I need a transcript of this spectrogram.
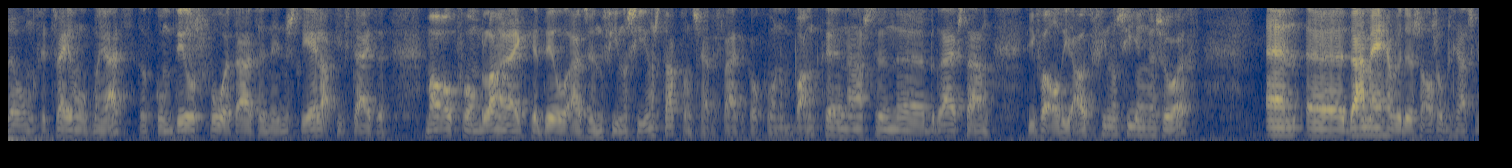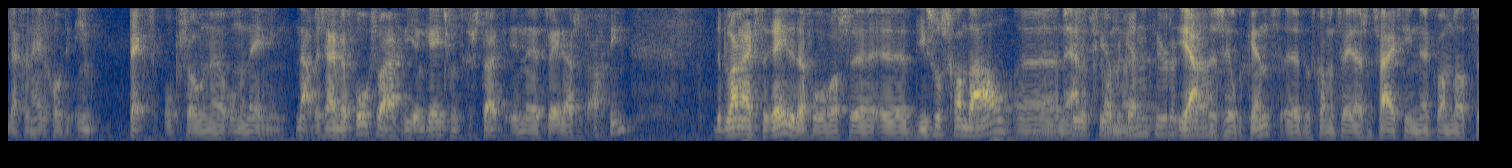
zo ongeveer 200 miljard. Dat komt deels voort uit hun industriële activiteiten, maar ook voor een belangrijk deel uit hun financieringstak. Want ze hebben feitelijk ook gewoon een bank naast hun bedrijf staan die voor al die autofinancieringen zorgt. En daarmee hebben we dus als obligatiebelegger een hele grote impact op zo'n onderneming. Nou, we zijn bij Volkswagen die engagement gestart in 2018. De belangrijkste reden daarvoor was uh, dieselschandaal. Uh, ja, nou dat is heel bekend natuurlijk. Ja, dat is heel bekend. dat kwam in 2015 kwam dat,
